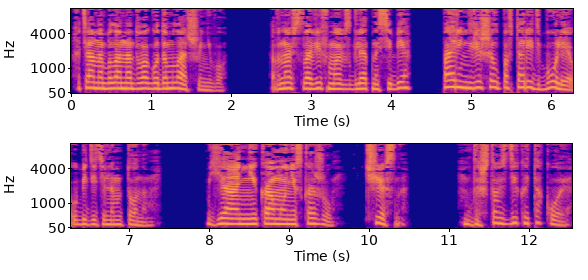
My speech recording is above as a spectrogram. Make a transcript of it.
хотя она была на два года младше него. Вновь словив мой взгляд на себе, парень решил повторить более убедительным тоном. «Я никому не скажу, честно». Да что с Дикой такое?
